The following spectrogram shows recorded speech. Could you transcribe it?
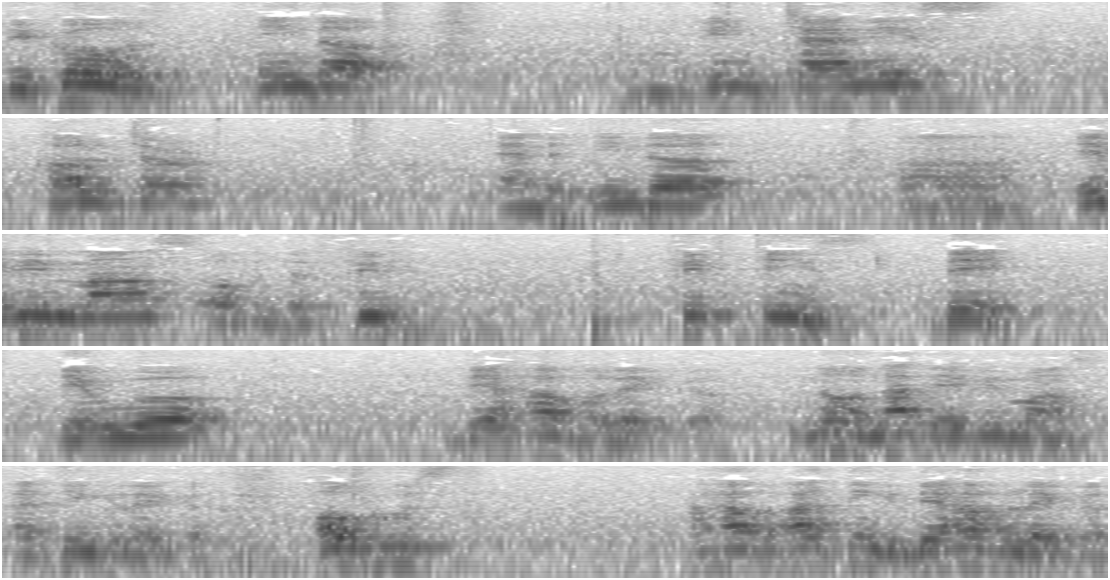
Because in the in Chinese culture and in the uh, every month of the fif- fifteenth day, they will they have like uh, no not every month. I think like uh, August. I have I think they have like a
